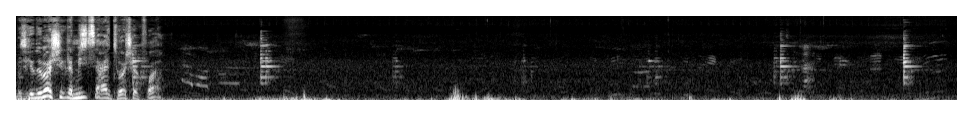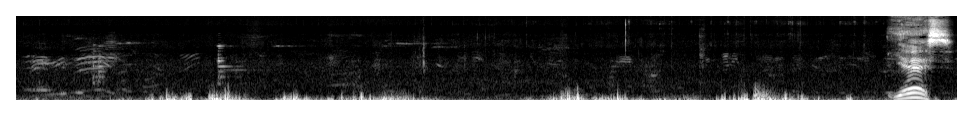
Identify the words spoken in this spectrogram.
Parce que dommage, c'est que la musique s'arrête, tu vois, chaque fois. Yes.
